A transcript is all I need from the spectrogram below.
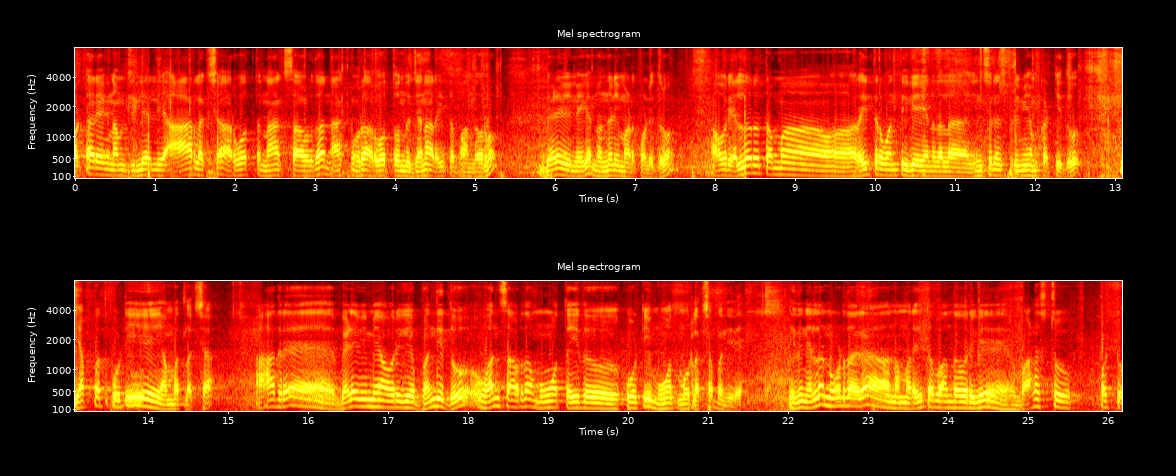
ಒಟ್ಟಾರೆಯಾಗಿ ನಮ್ಮ ಜಿಲ್ಲೆಯಲ್ಲಿ ಆರು ಲಕ್ಷ ಅರವತ್ತ್ನಾಲ್ಕು ಸಾವಿರದ ನಾಲ್ಕುನೂರ ಅರವತ್ತೊಂದು ಜನ ರೈತ ಬಾಂಧವರು ಬೆಳೆ ವಿಮೆಗೆ ನೋಂದಣಿ ಮಾಡ್ಕೊಂಡಿದ್ರು. ಅವರೆಲ್ಲರೂ ತಮ್ಮ ರೈತರ ವಂತಿಗೆ ಏನದಲ್ಲ ಇನ್ಸೂರೆನ್ಸ್ ಪ್ರೀಮಿಯಂ ಕಟ್ಟಿದ್ದು ಎಪ್ಪತ್ತು ಕೋಟಿ ಎಂಬತ್ತು ಲಕ್ಷ. ಆದರೆ ಬೆಳೆ ವಿಮೆ ಅವರಿಗೆ ಬಂದಿದ್ದು ಒಂದು ಸಾವಿರದ ಮೂವತ್ತೈದು ಕೋಟಿ ಮೂವತ್ತ್ಮೂರು ಲಕ್ಷ ಬಂದಿದೆ. ಇದನ್ನೆಲ್ಲ ನೋಡಿದಾಗ ನಮ್ಮ ರೈತ ಬಾಂಧವರಿಗೆ ಭಾಳಷ್ಟು ಪಟ್ಟು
